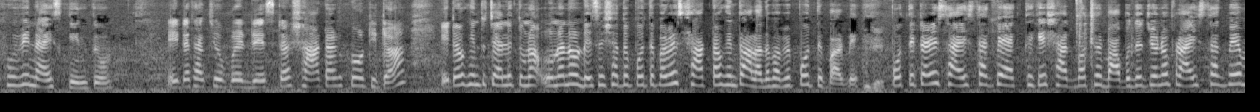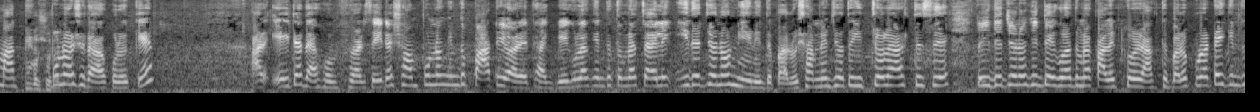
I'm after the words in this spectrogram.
খুবই নাইস কিন্তু। এইটা থাকছে উপরের ড্রেসটা শার্ট আর কোটিটা। এটাও কিন্তু চাইলে তোমরা অন্যান্য ড্রেসের সাথে পরতে পারবে শার্টটাও কিন্তু আলাদাভাবে পরতে পারবে। প্রত্যেকটারই সাইজ থাকবে এক থেকে সাত বছর বাবুদের জন্য। প্রাইস থাকবে মাত্র পনেরোশো টাকা। করে ওকে আর এইটা দেখো ফার্স্ট এটা সম্পূর্ণ কিন্তু পার্টি ওয়ারে থাকবে। এগুলা কিন্তু তোমরা চাইলে ঈদের জন্য নিয়ে নিতে পারো। সামনে যেহেতু ঈদ চলে আসতেছে তো ঈদের জন্য কিন্তু এগুলো তোমরা কালেক্ট করে রাখতে পারো। পুরোটাই কিন্তু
